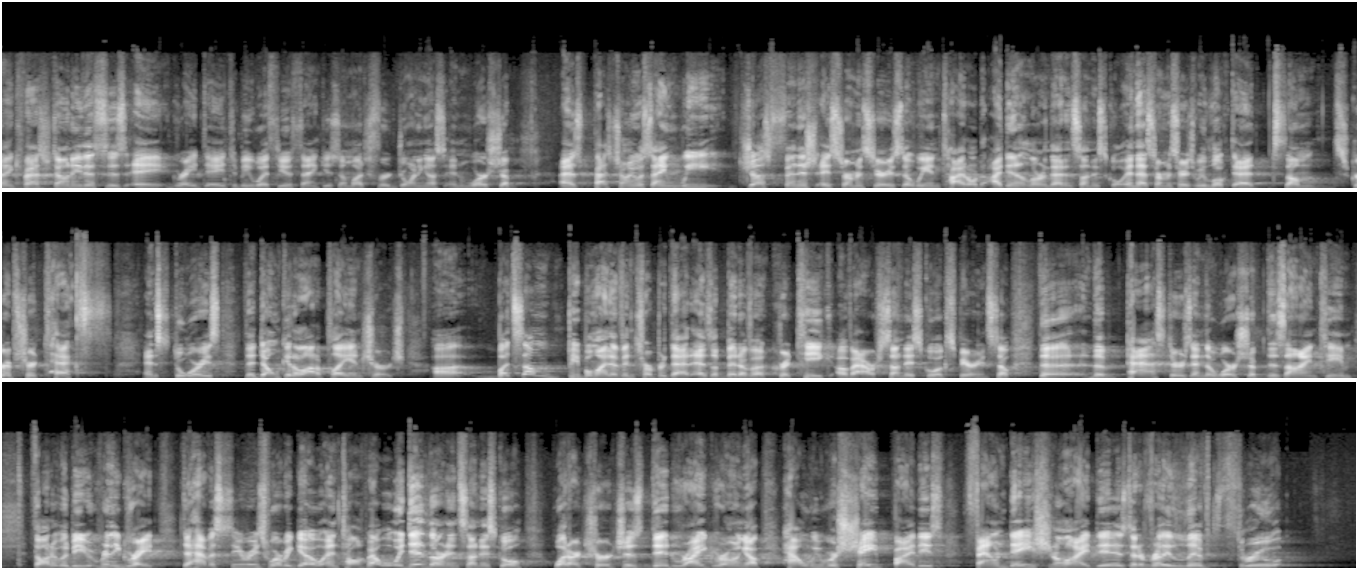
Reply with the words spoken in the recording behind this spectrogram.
Thank you, Pastor Tony. This is a great day to be with you. Thank you so much for joining us in worship. As Pastor Tony was saying, we just finished a sermon series that we entitled I Didn't Learn That in Sunday School. In that sermon series, we looked at some scripture texts and stories that don't get a lot of play in church. Uh, but some people might have interpreted that as a bit of a critique of our Sunday school experience. So the, the pastors and the worship design team thought it would be really great to have a series where we go and talk about what we did learn in Sunday school, what our churches did right growing up, how we were shaped by these foundational ideas that have really lived through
